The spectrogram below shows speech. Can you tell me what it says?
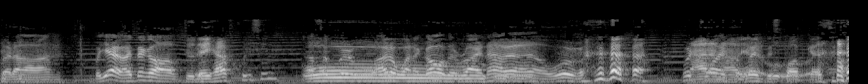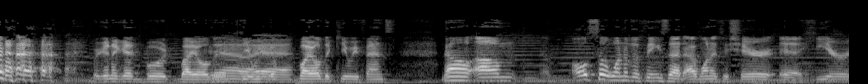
but um, but yeah, I think. Uh, Do they have cuisine? That's a very, I don't want to go there right now. Ooh. Yeah, no, we're we're I trying know, to yeah. win this Ooh. podcast. We're gonna get booed by all the Yeah, Kiwi, yeah. by all the Kiwi fans. Now, um, also one of the things that I wanted to share uh, here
